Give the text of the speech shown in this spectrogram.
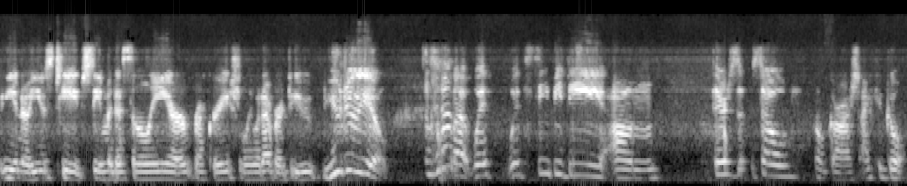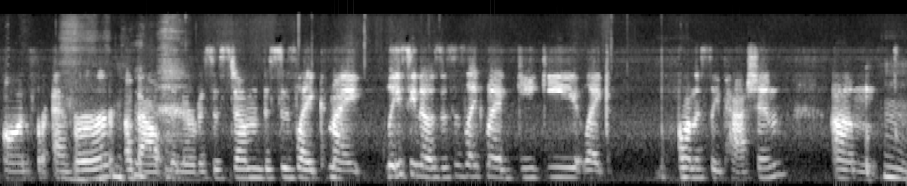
you know use THC medicinally or recreationally, whatever. Do you you do you? but with with CBD, um, there's so oh gosh, I could go on forever about the nervous system. This is like my Lacey knows this is like my geeky like honestly passion. Um, Hmm.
